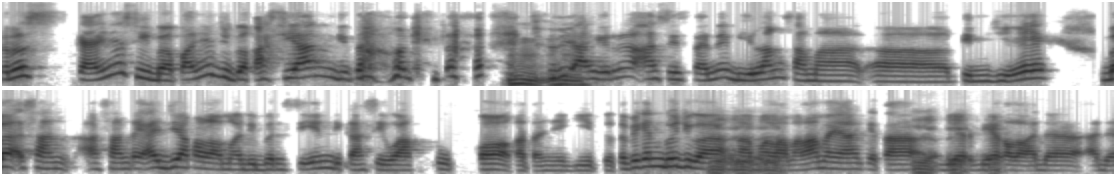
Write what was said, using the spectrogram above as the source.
Terus kayaknya si bapaknya juga kasihan gitu sama kita. Mm-hmm. Jadi hmm. akhirnya asistennya bilang sama uh, tim J, Mbak san santai aja kalau mau dibersihin dikasih waktu kok katanya gitu. Tapi kan gue juga iya, nggak yeah, yeah, lama-lama ya kita yeah, biar yeah, dia yeah. kalau ada ada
